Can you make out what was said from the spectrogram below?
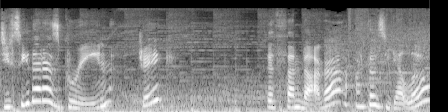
Do you see that as green, Jake? The Thundaga? Aren't those yellow?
